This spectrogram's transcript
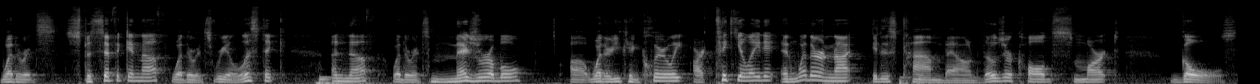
whether it's specific enough, whether it's realistic enough, whether it's measurable, uh, whether you can clearly articulate it, and whether or not it is time bound. Those are called SMART goals.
